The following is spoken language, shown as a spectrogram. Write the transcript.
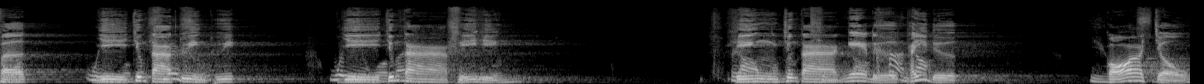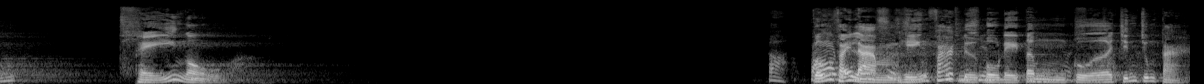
Phật vì chúng ta tuyên thuyết vì chúng ta thể hiện. Khiến chúng ta nghe được, thấy được Có chỗ Thể ngộ. Cũng phải làm hiển phát được Bồ Đề Tâm của chính chúng ta.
